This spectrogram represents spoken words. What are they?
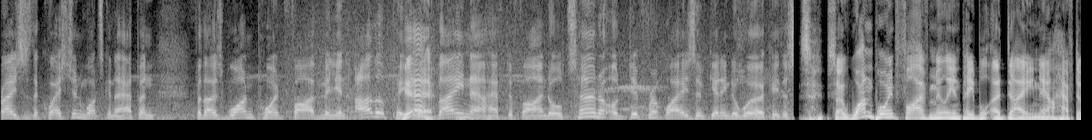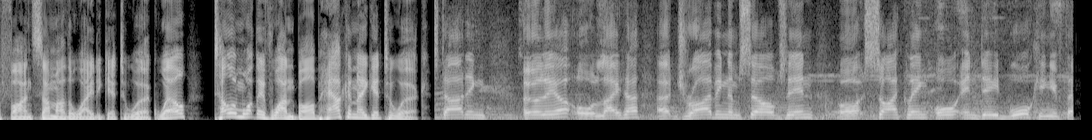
Raises the question what's going to happen for those 1.5 million other people? Yeah. They now have to find alternate or different ways of getting to work, either So 1.5 million people a day now have to find some other way to get to work. Well, tell them what they've won, Bob. How can they get to work? starting earlier or later, uh, driving themselves in, or cycling, or indeed walking if they.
